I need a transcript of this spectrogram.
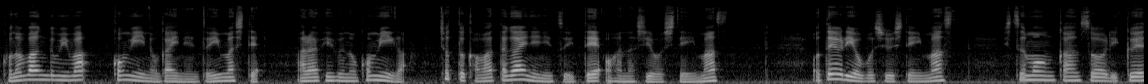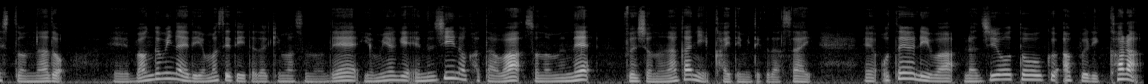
この番組はコミーの概念と言いましてアラフィフのコミーがちょっと変わった概念についてお話をしています。お便りを募集しています。質問感想リクエストなど、えー、番組内で読ませていただきますので読み上げ NG の方はその旨文章の中に書いてみてください、えー、お便りはラジオトークアプリから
